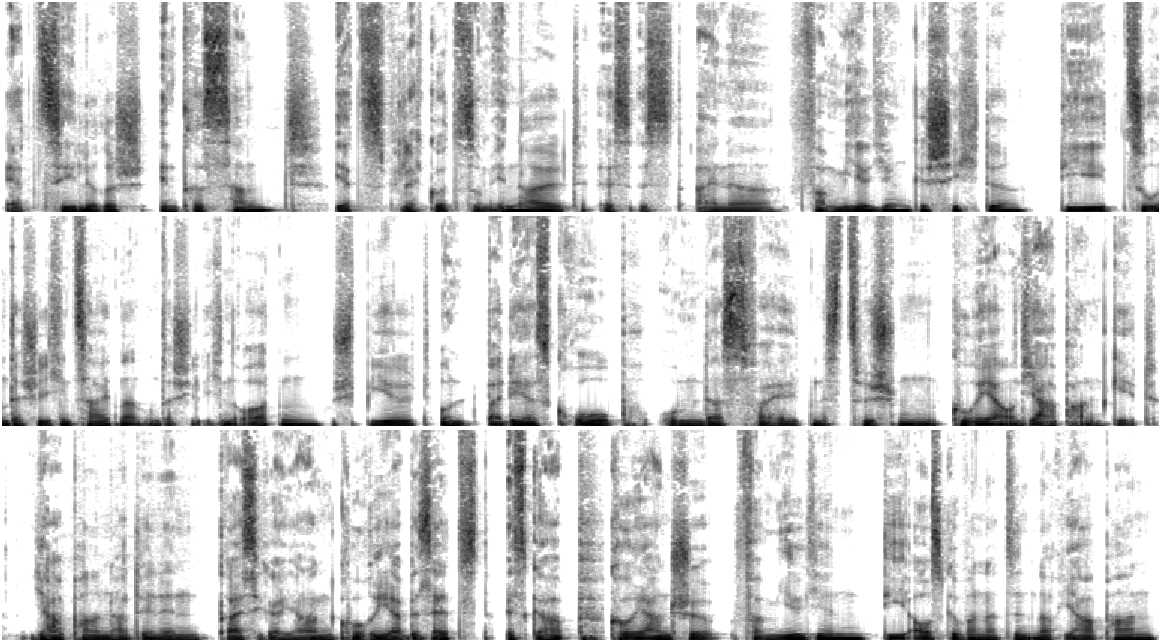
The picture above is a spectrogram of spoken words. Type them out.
erzählerisch interessant. Jetzt vielleicht kurz zum Inhalt. Es ist eine Familiengeschichte, die zu unterschiedlichen Zeiten an unterschiedlichen Orten spielt und bei der es grob um das Verhältnis zwischen Korea und Japan geht. Japan hatte in den 30er Jahren Korea besetzt. Es gab koreanische Familien, die ausgewandert sind nach Japan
